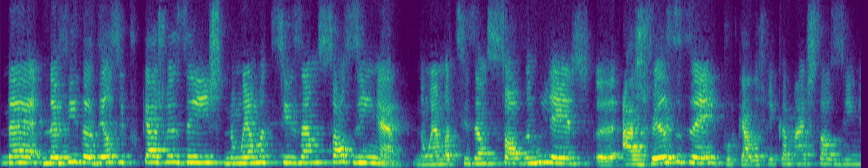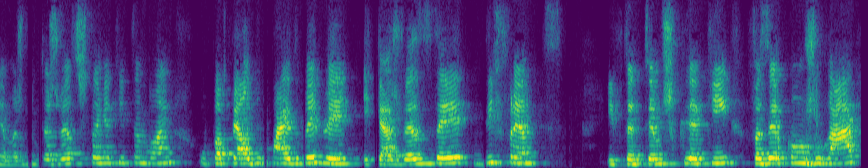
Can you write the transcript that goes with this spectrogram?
na, na, vida deles, e porque às vezes é isto, não é uma decisão sozinha, não é uma decisão só da mulher. Eh, às vezes é, porque ela fica mais sozinha, mas muitas vezes tem aqui também o papel do pai do bebê, e que às vezes é diferente. E, portanto, temos que aqui fazer conjugar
